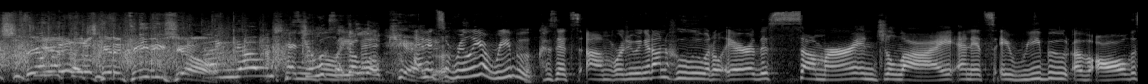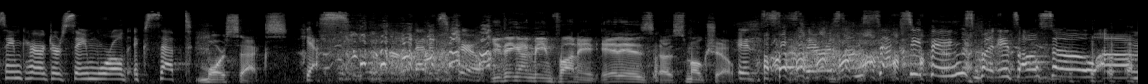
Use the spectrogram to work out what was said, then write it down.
She They still gave that little like kid a TV show. I know. and She Can you still looks believe like a it? little kid. And it's really a reboot because it's um, we're doing it on Hulu. It'll air this summer in July, and it's a reboot of all the same characters, same world, except More sex. yes, that is true. You think I'm being funny? It is a smoke show. It's there are some sexy things, but it's also um,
